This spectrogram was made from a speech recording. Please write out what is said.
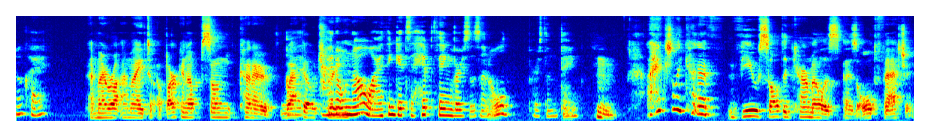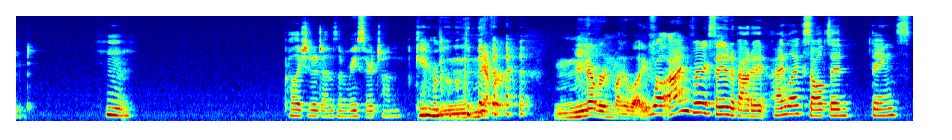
Okay. Am I wrong? Am I t- barking up some kind of wacko I, tree? I don't know. I think it's a hip thing versus an old person thing. Hmm. I actually kind of view salted caramel as, as old fashioned. Hmm. Probably should have done some research on caramel. Never. Never in my life. well, I'm very excited about it. I like salted things.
